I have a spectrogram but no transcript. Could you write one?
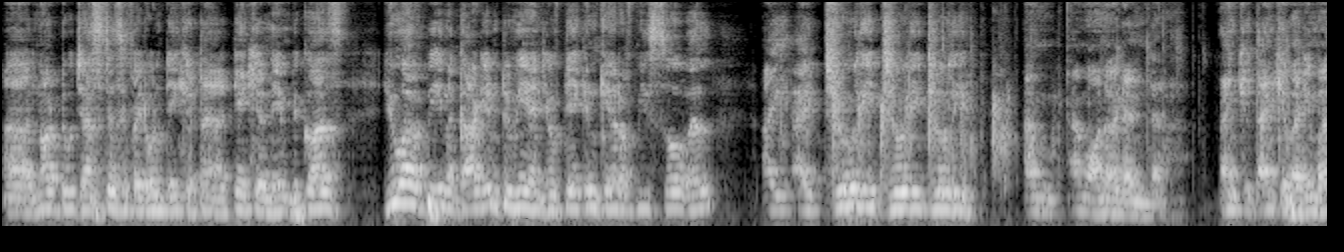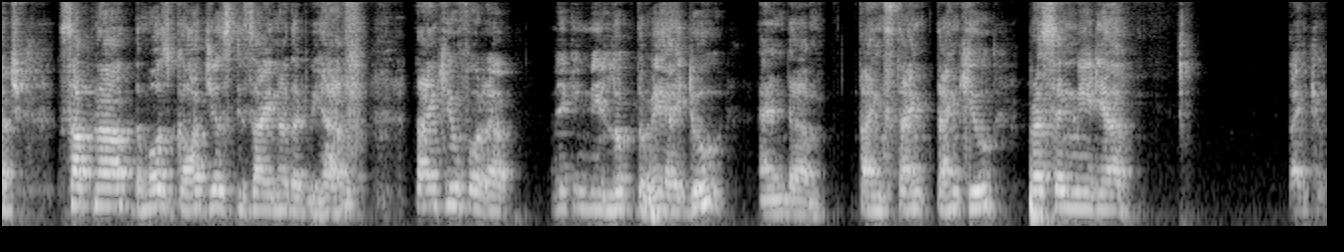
uh, not do justice if I don't take your ti- take your name because you have been a guardian to me and you've taken care of me so well. I, I truly, truly, truly am, am honored and uh, Thank you. Thank you very much. Sapna, the most gorgeous designer that we have. Thank you for uh, making me look the way I do. And um, thanks, thank, thank you, press and media. Thank you.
